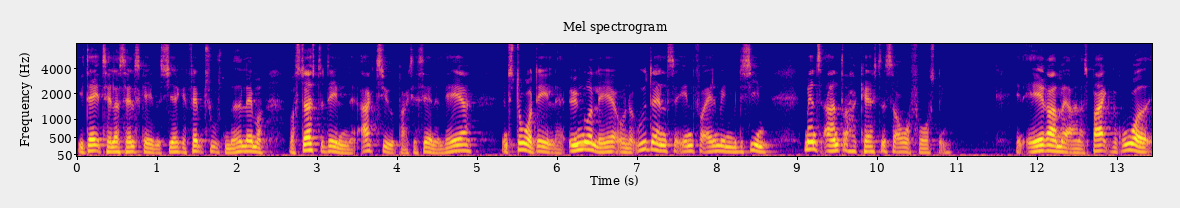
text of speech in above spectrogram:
I dag tæller selskabet ca. 5.000 medlemmer, hvor størstedelen er aktive praktiserende læger, en stor del er yngre læger under uddannelse inden for almen medicin, mens andre har kastet sig over forskning. En æra med Anders Beik ved roret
